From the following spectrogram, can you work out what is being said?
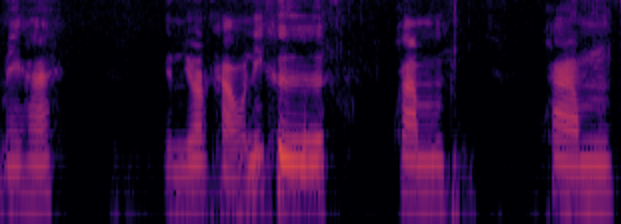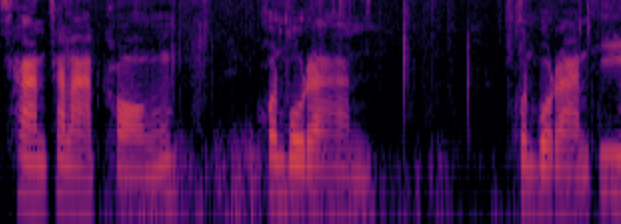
ไหมคะเห็นยอดเขานี่คือความความชาญฉลาดของคนโบราณ คนโบราณที่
